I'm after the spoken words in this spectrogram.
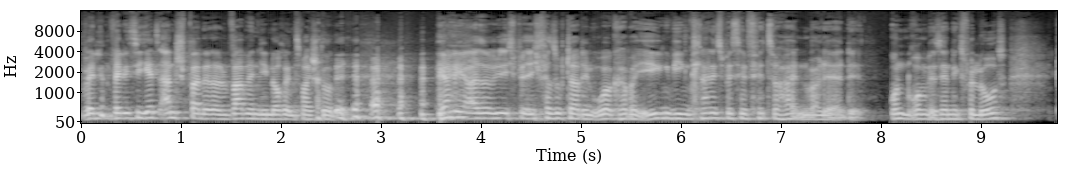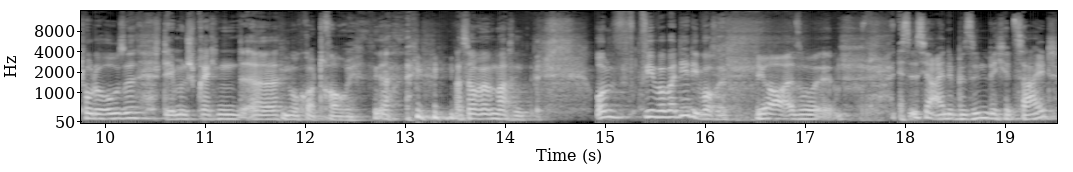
Wenn, wenn ich sie jetzt anspanne, dann wabbeln die noch in zwei Stunden. ja, nee, also ich, ich versuche da den Oberkörper irgendwie ein kleines bisschen fit zu halten, weil der, der untenrum ist ja nichts für los. Tote Hose, dementsprechend, äh, oh Gott, traurig. ja, was soll man machen? Und wie war bei dir die Woche? Ja, also äh, es ist ja eine besinnliche Zeit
